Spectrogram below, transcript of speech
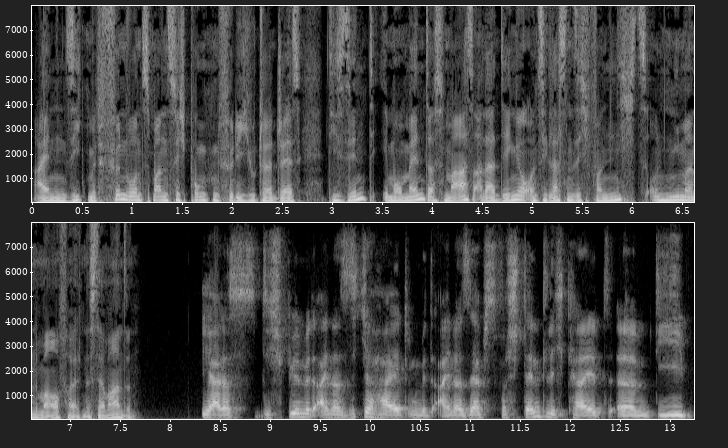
ein Sieg mit 25 Punkten für die Utah Jazz. Die sind im Moment das Maß aller Dinge und sie lassen sich von nichts und niemandem aufhalten. Das ist der Wahnsinn. Ja, das, die spielen mit einer Sicherheit und mit einer Selbstverständlichkeit, ähm, die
